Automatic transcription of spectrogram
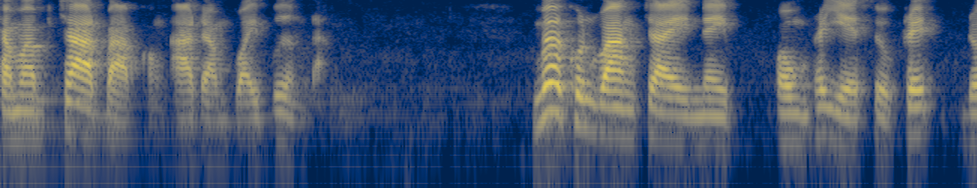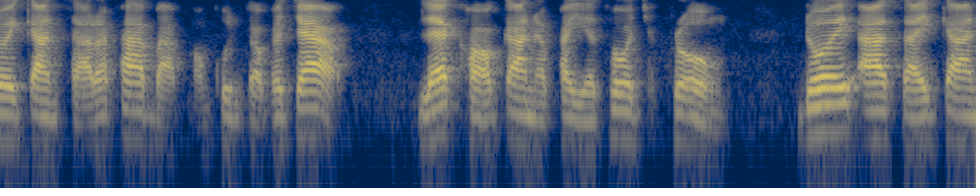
ธรรมชาติบาปของอาดัมไว้เบื้องหลัง เมื่อคุณวางใจใน องค์พระเยซูคริสต์โดยการสารภาพบาปของคุณต่อพระเจ้า และขอการอภัยโทษจากพระองค์ โดยอาศัยการ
